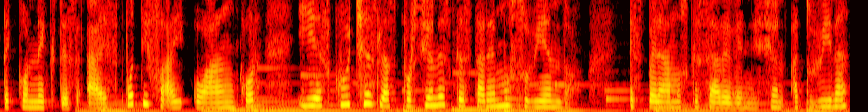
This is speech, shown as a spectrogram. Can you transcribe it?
te conectes a Spotify o a Anchor y escuches las porciones que estaremos subiendo. Esperamos que sea de bendición a tu vida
